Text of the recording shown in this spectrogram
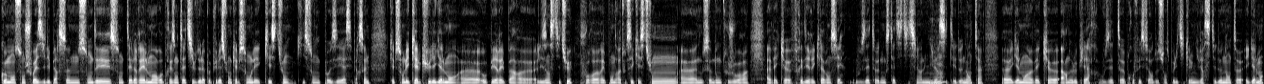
Comment sont choisies les personnes sondées? Sont-elles réellement représentatives de la population? Quelles sont les questions qui sont posées à ces personnes? Quels sont les calculs également euh, opérés par les instituts? Pour répondre à toutes ces questions, nous sommes donc toujours avec Frédéric Lavancier vous êtes euh, donc statisticien à l'Université de Nantes, euh, également avec euh, Arnaud Leclerc. Vous êtes professeur de sciences politiques à l'Université de Nantes également.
